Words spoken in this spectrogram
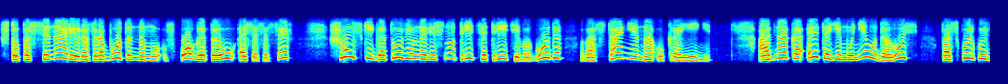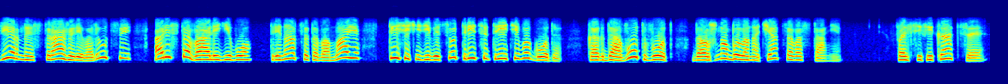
что по сценарию, разработанному в ОГПУ СССР, Шумский готовил на весну 33 -го года восстание на Украине. Однако это ему не удалось, поскольку верные стражи революции арестовали его 13 мая 1933 года, когда вот-вот должно было начаться восстание. Фальсификация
